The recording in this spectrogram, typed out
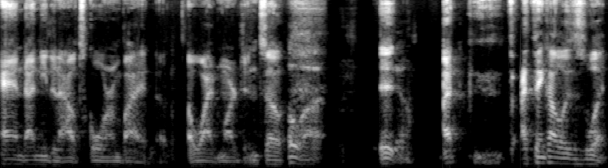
and I needed to outscore him by a, a wide margin. So a lot. it, Yeah. I I think I was what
